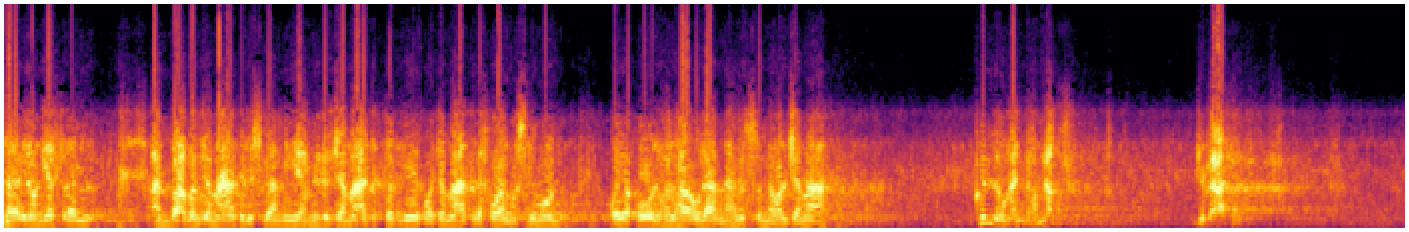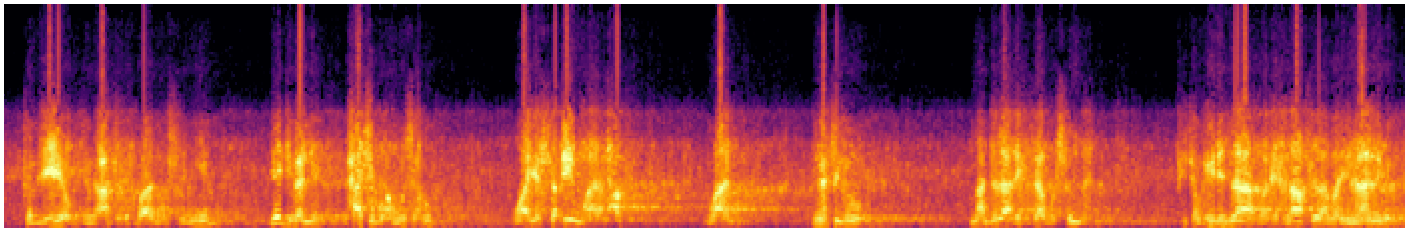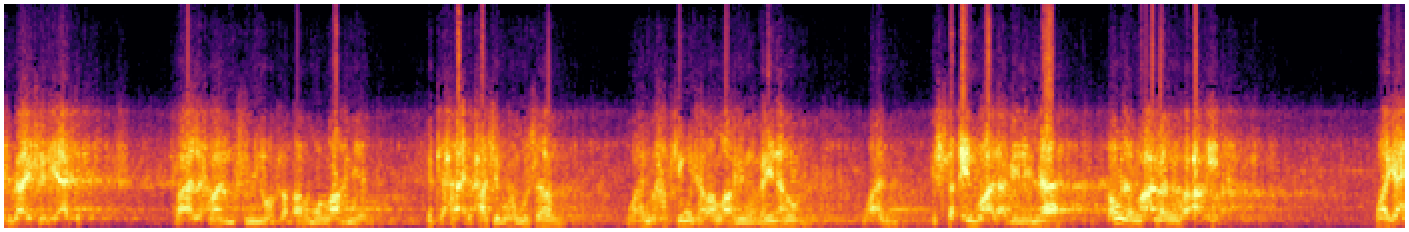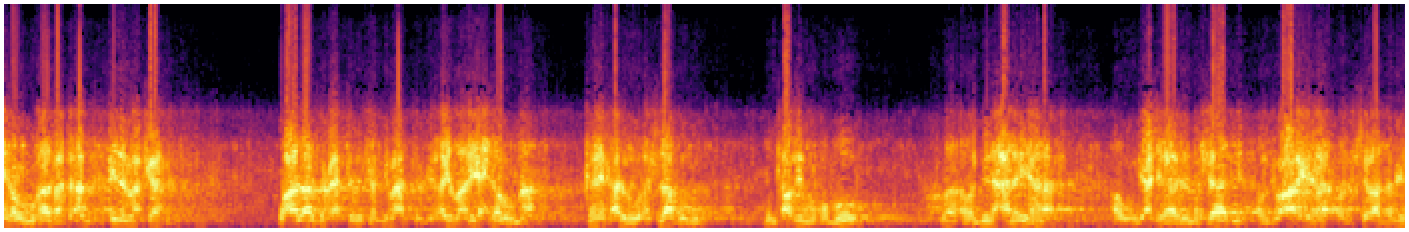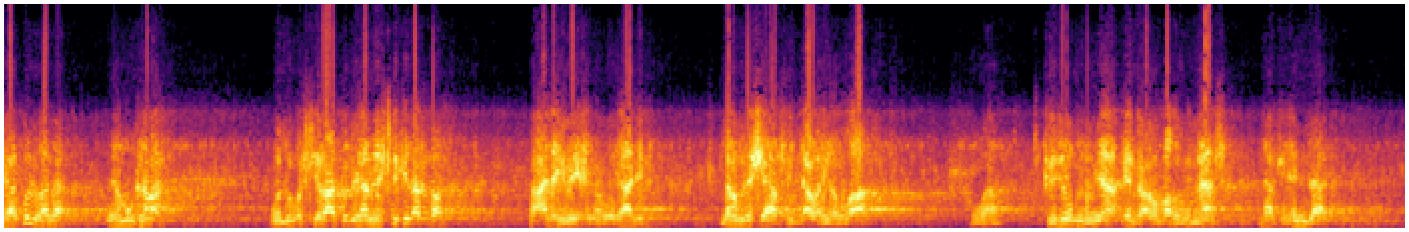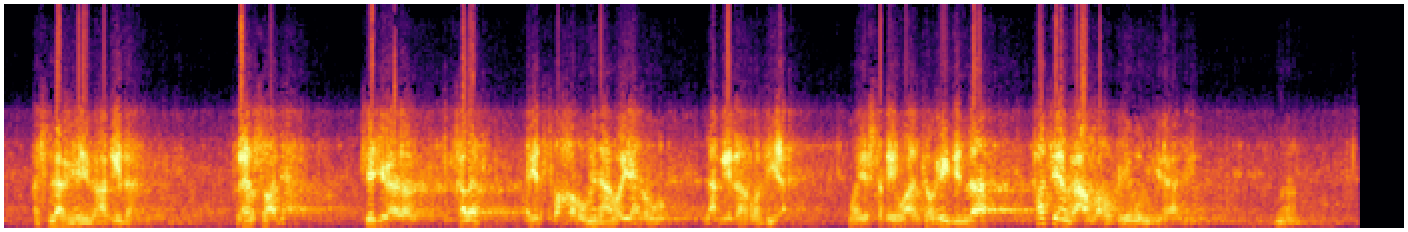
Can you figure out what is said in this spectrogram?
سائل يسأل عن بعض الجماعات الإسلامية مثل جماعة التبليغ وجماعة الإخوان المسلمون ويقول هل هؤلاء من أهل السنة والجماعة؟ كلهم عندهم نقص جماعة التبليغ وجماعة الإخوان المسلمين يجب أن يحاسبوا أنفسهم وأن يستقيموا على الحق وأن ينفذوا ما دل عليه الكتاب والسنة في توحيد الله والإخلاص له والإيمان باتباع شريعته وعلى الإخوان المسلمين وفقهم الله أن يحاسبوا أنفسهم وأن يحكموا شرع الله فيما بينهم وأن يستقيموا على دين الله قولا وعملا وعقيدة. وأن يحذروا مخالفة أمره أينما كان. وعلى جماعة التبليغ أيضا أن يحذروا ما كان يفعله أسلافهم من تعظيم القبور والبناء عليها أو جعلها في المساجد أو دعائها أو الاستغاثة بها. كل هذا من المنكرات. والاستغاثة بها من الشرك الأكبر. فعليهم أن يحذروا ذلك. لهم نشاط في الدعوة إلى الله. وكثير منهم ينفع الله بالناس لكن عند أسلافهم عقيدة غير صالحة يجب على الخلف أن يتطهروا منها ويحذروا العقيدة الرديئة وأن يستقيموا على توحيد الله حتى ينفع الله بهم ومن جهادهم نعم.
